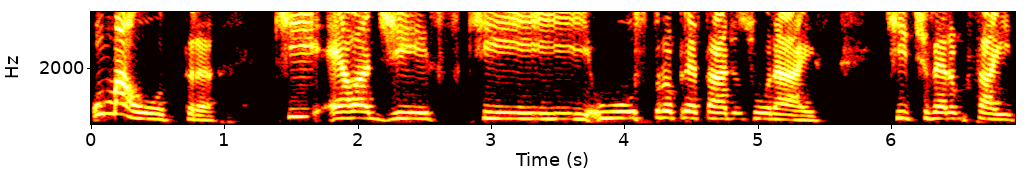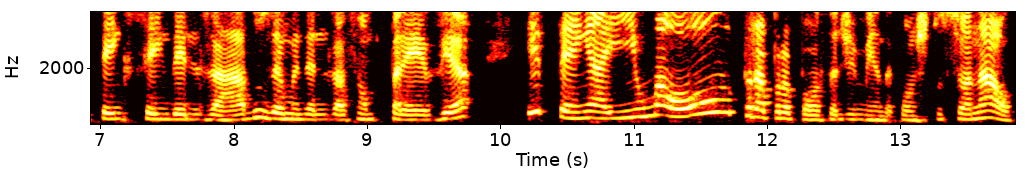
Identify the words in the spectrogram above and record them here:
Uma outra que ela diz que os proprietários rurais que tiveram que sair têm que ser indenizados, é uma indenização prévia. E tem aí uma outra proposta de emenda constitucional,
